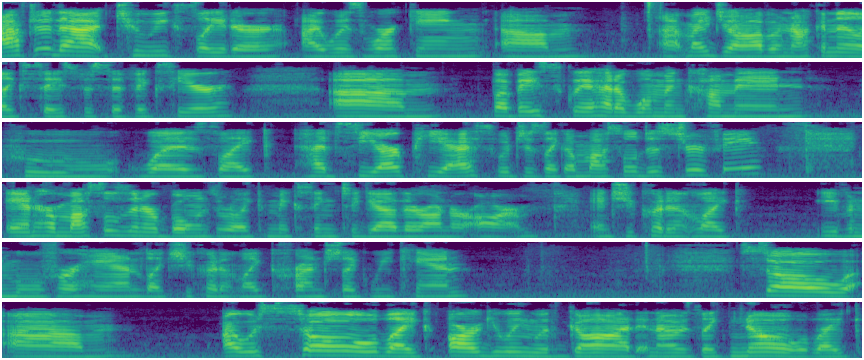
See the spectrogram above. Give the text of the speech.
after that, two weeks later, I was working um, at my job. I'm not gonna like say specifics here. Um, but basically I had a woman come in who was like had CRPS, which is like a muscle dystrophy, and her muscles and her bones were like mixing together on her arm, and she couldn't like even move her hand, like she couldn't like crunch like we can. So um, I was so like arguing with God and I was like, no, like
